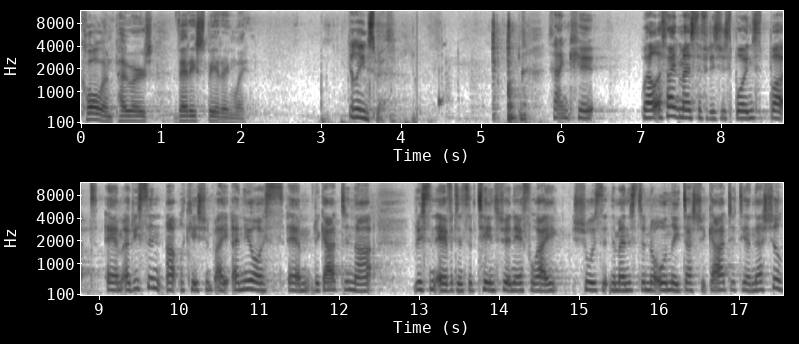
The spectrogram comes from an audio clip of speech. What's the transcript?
call and powers very sparingly. Elaine Smith. Thank you. Well, I thank the Minister for his response, but um, a recent application by INEOS um, regarding that Recent evidence obtained through an FOI shows that the Minister not only disregarded the initial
